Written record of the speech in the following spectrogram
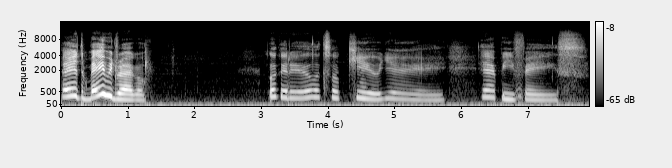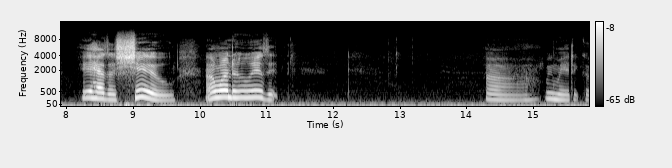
Hey, it's a baby Drago. Look at it. It looks so cute. Yay. Happy face. It has a shoe. I wonder who is it. Ah, uh, we made it go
